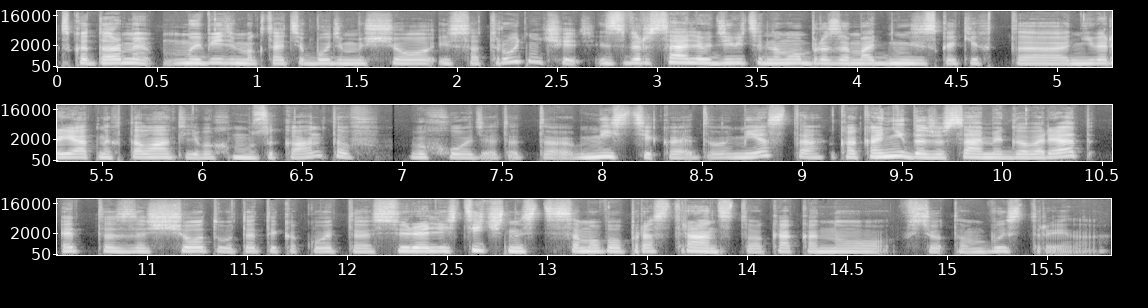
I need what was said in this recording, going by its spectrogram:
с которыми мы, видимо, кстати, будем еще и сотрудничать. Из Версаля удивительным образом одни из каких-то невероятных талантливых музыкантов выходят. Это мистика этого места. Как они даже сами говорят, это за счет вот этой какой-то сюрреалистичности самого пространства, как оно все там выстроено.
